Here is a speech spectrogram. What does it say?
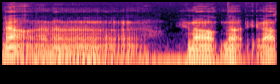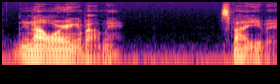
No, no, no, no, no, no. You're not, no, you're not, you're not worrying about me. It's about you, baby.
